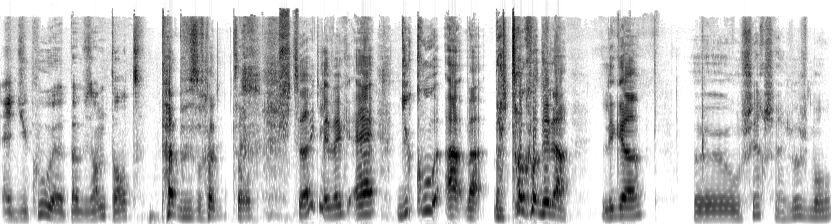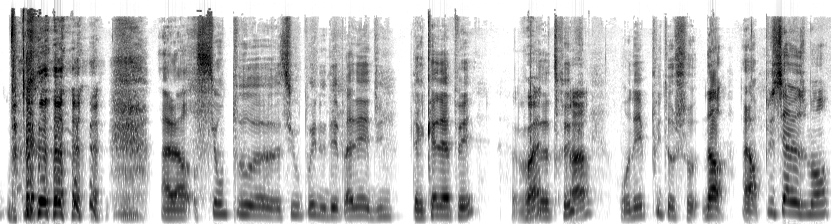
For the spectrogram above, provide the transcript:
Et du coup, euh, pas besoin de tente. Pas besoin de temps. C'est vrai que les mecs. Eh, du coup, ah, bah, bah, tant qu'on est là, les gars, euh, on cherche un logement. Alors, si, on peut, euh, si vous pouvez nous dépanner d'une- d'un canapé, Ouais. Un truc. hein on est plutôt chaud. Non, alors plus sérieusement,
